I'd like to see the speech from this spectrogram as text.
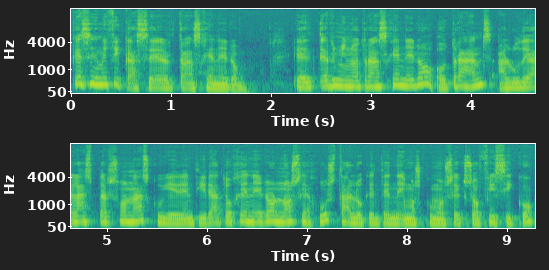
¿Qué significa ser transgénero? El término transgénero o trans alude a las personas cuya identidad o género no se ajusta a lo que entendemos como sexo físico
